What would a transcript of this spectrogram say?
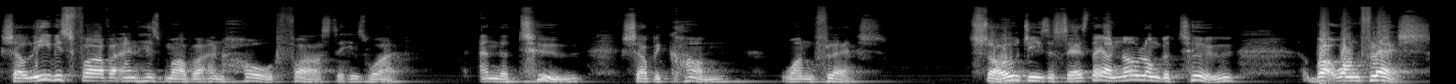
shall leave his father and his mother and hold fast to his wife, and the two shall become one flesh. So, Jesus says, they are no longer two, but one flesh.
